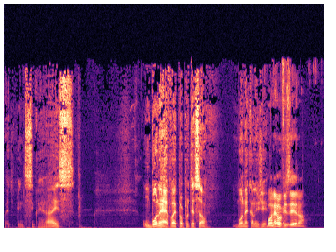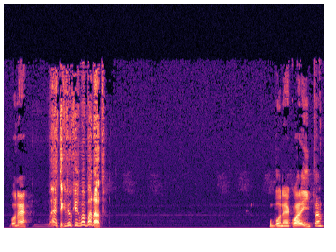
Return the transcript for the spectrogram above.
Mais 25 reais. Um boné, vai, pra proteção. Um boné Kalenji. Boné ou viseira? Boné? É, tem que ver o que é mais barato. O boné é 40.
